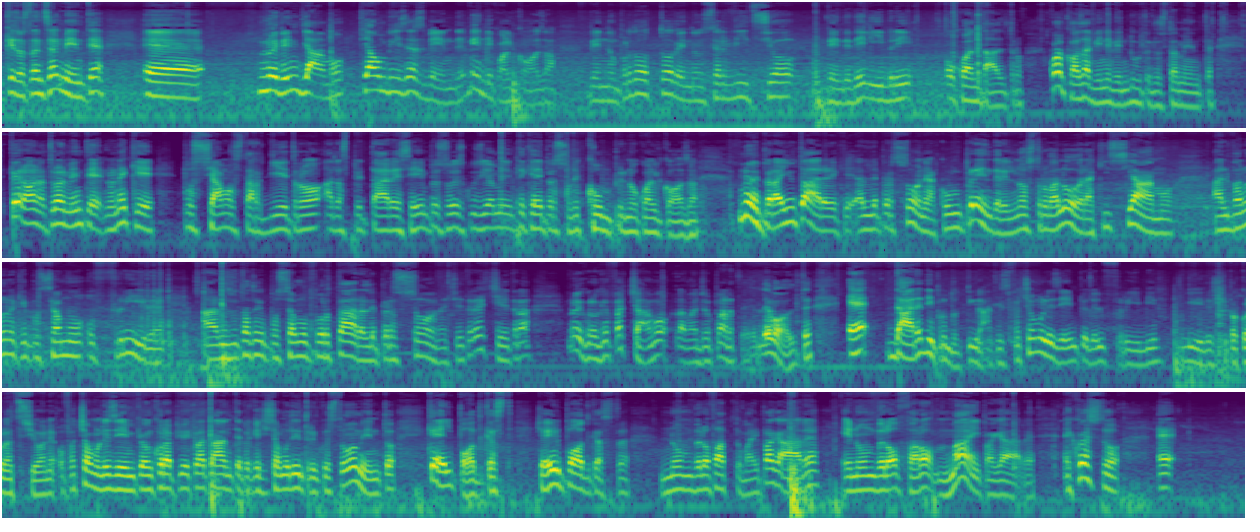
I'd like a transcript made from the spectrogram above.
che sostanzialmente eh, noi vendiamo, chi ha un business vende, vende qualcosa, vende un prodotto, vende un servizio, vende dei libri o quant'altro. Qualcosa viene venduto giustamente. Però naturalmente non è che possiamo star dietro ad aspettare sempre solo esclusivamente che le persone comprino qualcosa. Noi per aiutare le persone a comprendere il nostro valore, a chi siamo, al valore che possiamo offrire, al risultato che possiamo portare alle persone, eccetera, eccetera, noi quello che facciamo la maggior parte delle volte è dare dei prodotti gratis. Facciamo l'esempio del freebie di leadership a colazione o facciamo l'esempio ancora più eclatante perché ci siamo dentro in questo momento che è il podcast. Cioè il podcast non ve l'ho fatto mai pagare e non ve lo farò mai pagare. E questo è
